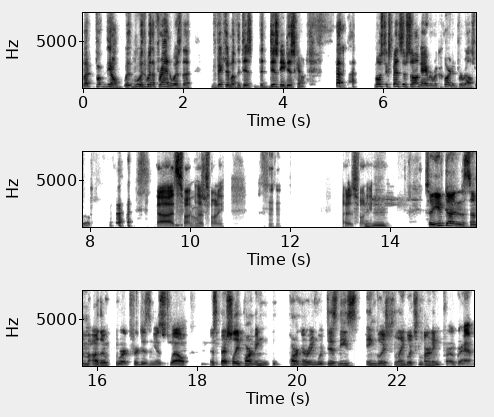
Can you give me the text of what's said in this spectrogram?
But, you know, with, with, with a friend was the victim of the, Dis, the Disney discount. Mm-hmm. Most expensive song I ever recorded for Ralph's World. uh, that's fun. That's funny. that is funny. Mm-hmm. So you've done some other work for Disney as well, especially partnering partnering with Disney's English language learning program.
